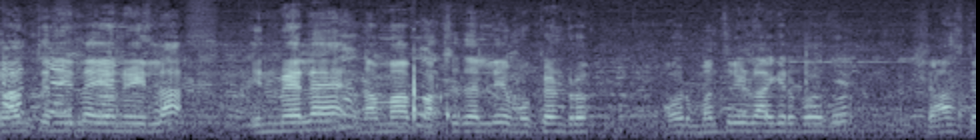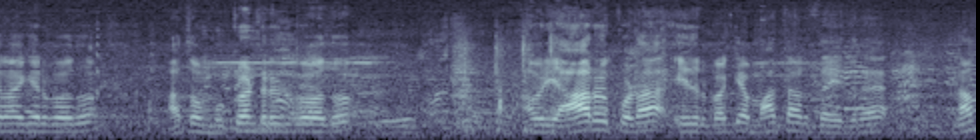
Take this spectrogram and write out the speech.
ಕ್ರಾಂತಿನೂ ಇಲ್ಲ ಏನೂ ಇಲ್ಲ. ಇನ್ಮೇಲೆ ನಮ್ಮ ಪಕ್ಷದಲ್ಲಿ ಮುಖಂಡರು ಅವ್ರ ಮಂತ್ರಿಗಳಾಗಿರ್ಬೋದು ಶಾಸಕರಾಗಿರ್ಬೋದು ಅಥವಾ ಮುಖಂಡರಿರ್ಬೋದು ಅವ್ರು ಯಾರು ಕೂಡ ಇದ್ರ ಬಗ್ಗೆ ಮಾತಾಡ್ತಾ ಇದ್ರೆ ನಮ್ಮ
